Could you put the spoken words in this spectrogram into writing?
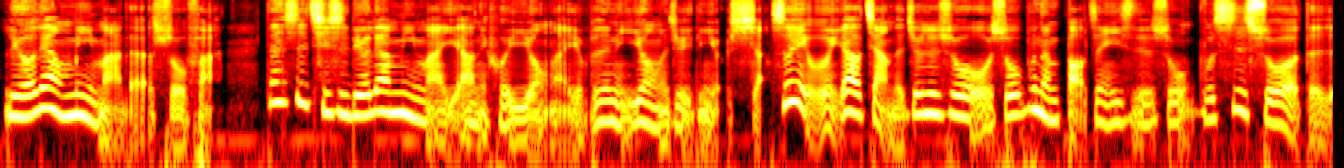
流量密码的说法。但是其实流量密码也要你会用啊，也不是你用了就一定有效。所以我要讲的就是说，我说不能保证，意思是说，不是所有的人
